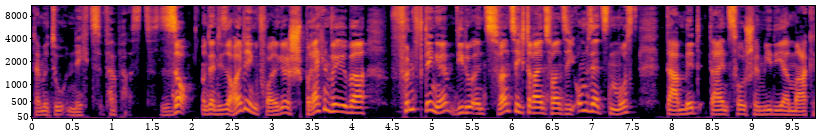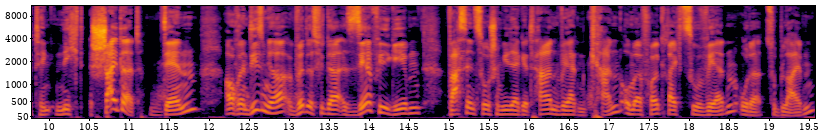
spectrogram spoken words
damit du nichts verpasst. So, und in dieser heutigen Folge sprechen wir über fünf Dinge, die du in 2023 umsetzen musst, damit dein Social Media Marketing nicht scheitert. Denn auch in diesem Jahr wird es wieder sehr viel geben, was in Social Media getan werden kann, um erfolgreich zu werden oder zu bleiben.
